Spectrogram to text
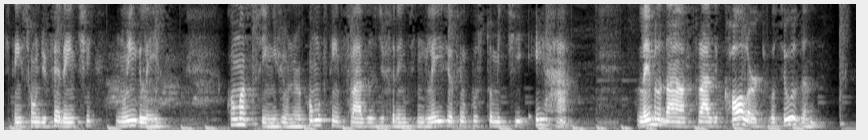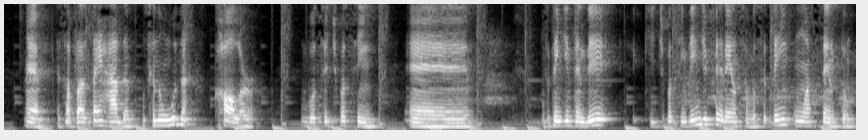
que tem som diferente no inglês. Como assim, Júnior? Como que tem frases diferentes em inglês e eu tenho o costume de errar? Lembra da frase color que você usa? É, essa frase está errada. Você não usa color. Você, tipo assim, é... você tem que entender que, tipo assim, tem diferença. Você tem um acento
